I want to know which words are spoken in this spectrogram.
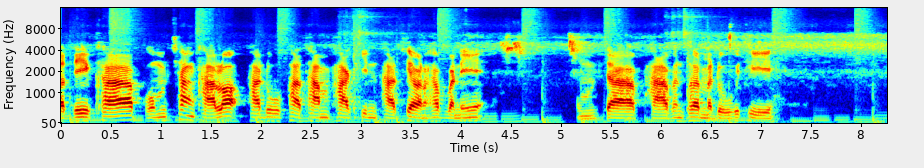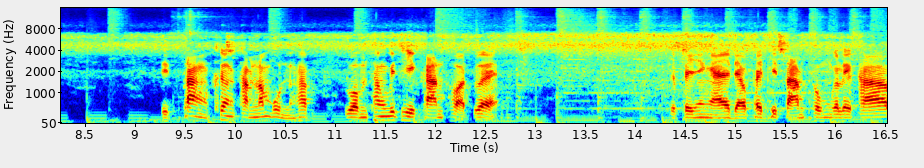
วัสดีครับ ผมช่างขาเลาะพาดูพาทำพากินพาเที่ยวนะครับ วันนี้ ผมจะพาเพื่อนๆมาดูวิธี ติดตั้งเครื่องทำน้ำอุ่นครับ รวมทั้งวิธีการถอดด้วย จะเป็นยังไง เดี๋ยวไปติดตามชมกันเลยครับ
